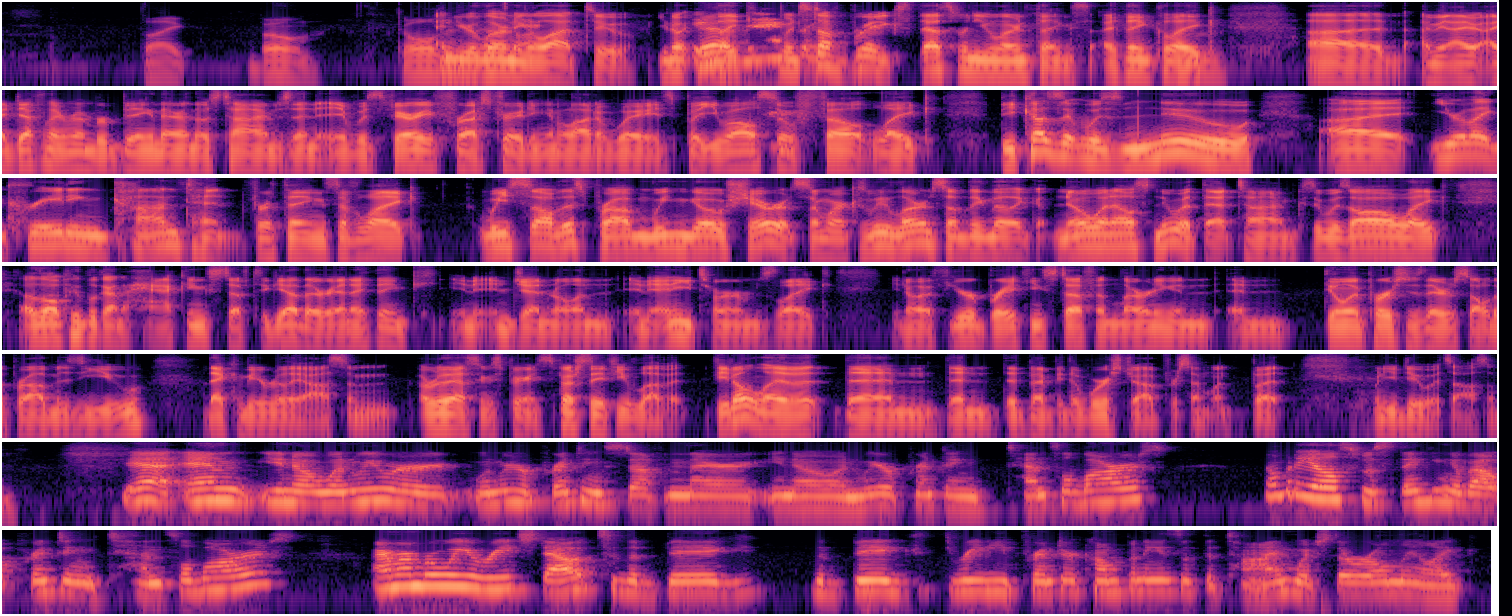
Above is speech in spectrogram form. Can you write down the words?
like, boom, Golden. And you're learning a lot too. You know, yeah, like exactly. when stuff breaks, that's when you learn things. I think like, mm. uh, I mean, I, I, definitely remember being there in those times and it was very frustrating in a lot of ways, but you also felt like because it was new, uh, you're like creating content for things of like, we solve this problem, we can go share it somewhere because we learned something that like no one else knew at that time because it was all like it was all people kind of hacking stuff together. And I think in, in general and in any terms, like you know, if you're breaking stuff and learning and and the only person who's there to solve the problem is you, that can be a really awesome a really awesome experience, especially if you love it. If you don't love it, then then that might be the worst job for someone. But when you do, it's awesome. Yeah, and you know when we were when we were printing stuff in there, you know, and we were printing tensile bars, nobody else was thinking about printing tensile bars I remember we reached out to the big the big 3D printer companies at the time, which there were only like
